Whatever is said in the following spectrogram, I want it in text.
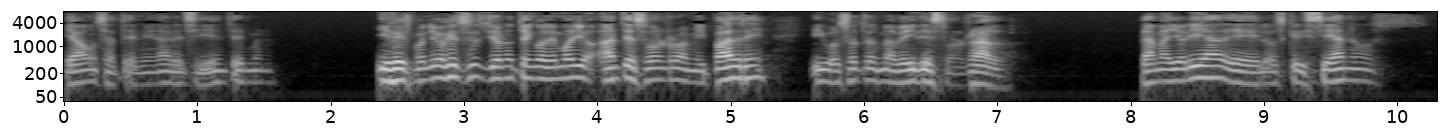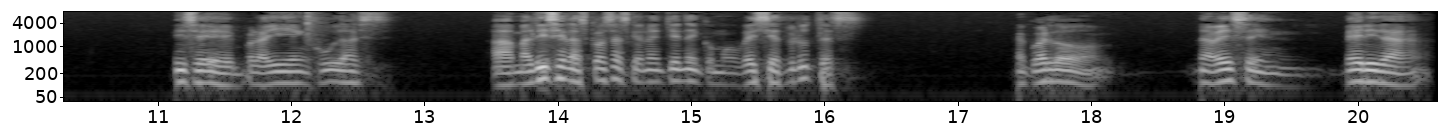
Ya vamos a terminar el siguiente, hermano. Y respondió Jesús, yo no tengo demonio, antes honro a mi Padre y vosotros me habéis deshonrado. La mayoría de los cristianos, dice por ahí en Judas, ah, maldicen las cosas que no entienden como bestias brutas. Me acuerdo una vez en Mérida,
